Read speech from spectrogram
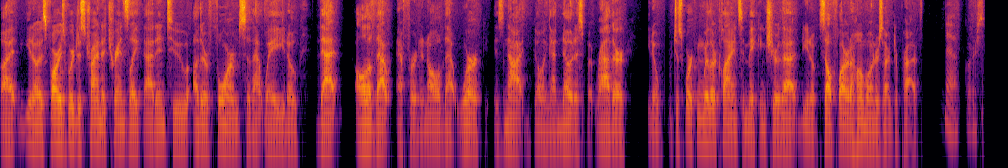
but you know, as far as we're just trying to translate that into other forms, so that way, you know, that all of that effort and all of that work is not going unnoticed, but rather, you know, just working with our clients and making sure that you know, South Florida homeowners aren't deprived. Yeah, of course.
